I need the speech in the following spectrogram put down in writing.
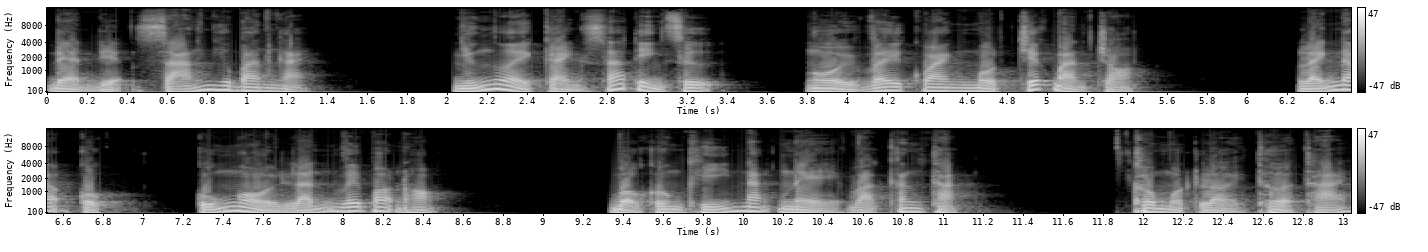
đèn điện sáng như ban ngày. Những người cảnh sát hình sự ngồi vây quanh một chiếc bàn tròn. Lãnh đạo cục cũng ngồi lẫn với bọn họ. Bầu không khí nặng nề và căng thẳng. Không một lời thừa thái.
